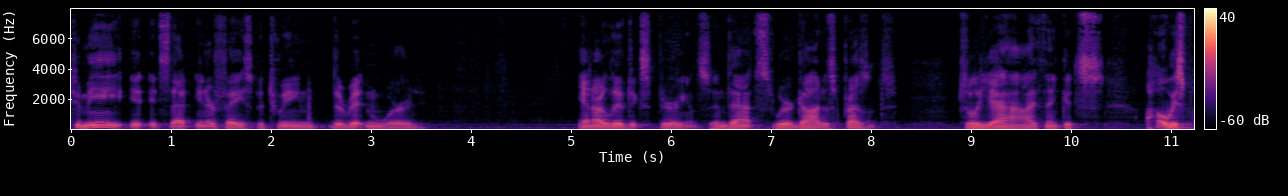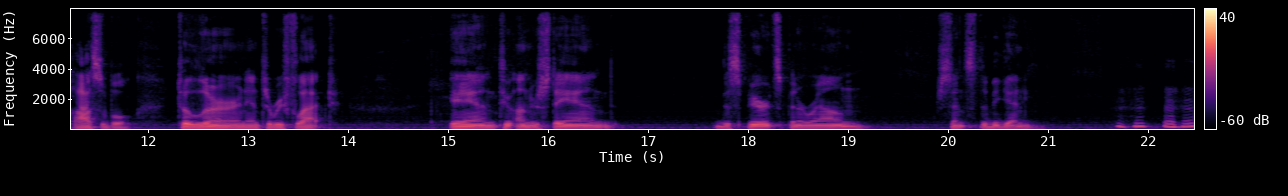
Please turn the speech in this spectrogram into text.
to me, it, it's that interface between the written word and our lived experience, and that's where God is present. So, yeah, I think it's always possible to learn and to reflect and to understand the Spirit's been around since the beginning mm-hmm, mm-hmm.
